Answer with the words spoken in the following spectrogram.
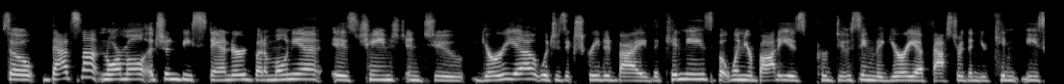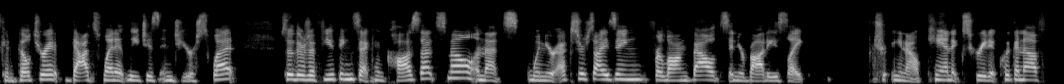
So that's not normal. It shouldn't be standard, but ammonia is changed into urea, which is excreted by the kidneys. But when your body is producing the urea faster than your kidneys can filter it, that's when it leaches into your sweat. So there's a few things that can cause that smell. And that's when you're exercising for long bouts and your body's like, you know, can't excrete it quick enough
